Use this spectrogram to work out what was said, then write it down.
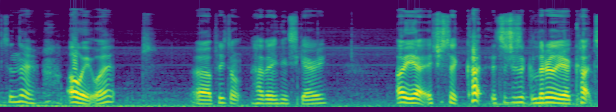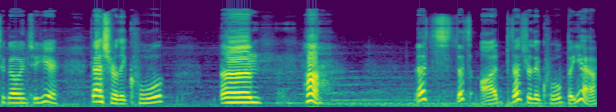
It's in there? Oh wait, what? Uh, please don't have anything scary. Oh yeah, it's just a cut. It's just literally a cut to go into here. That's really cool. Um, huh. That's that's odd. That's really cool. But yeah.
